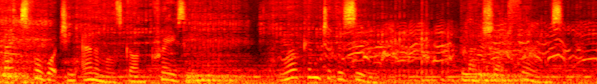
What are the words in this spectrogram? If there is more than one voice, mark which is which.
Speaker 1: Thanks for watching Animals Gone Crazy. Welcome to the zoo. Bloodshot Films.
